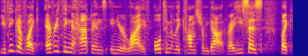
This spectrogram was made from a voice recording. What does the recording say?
you think of like everything that happens in your life ultimately comes from God, right? He says like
